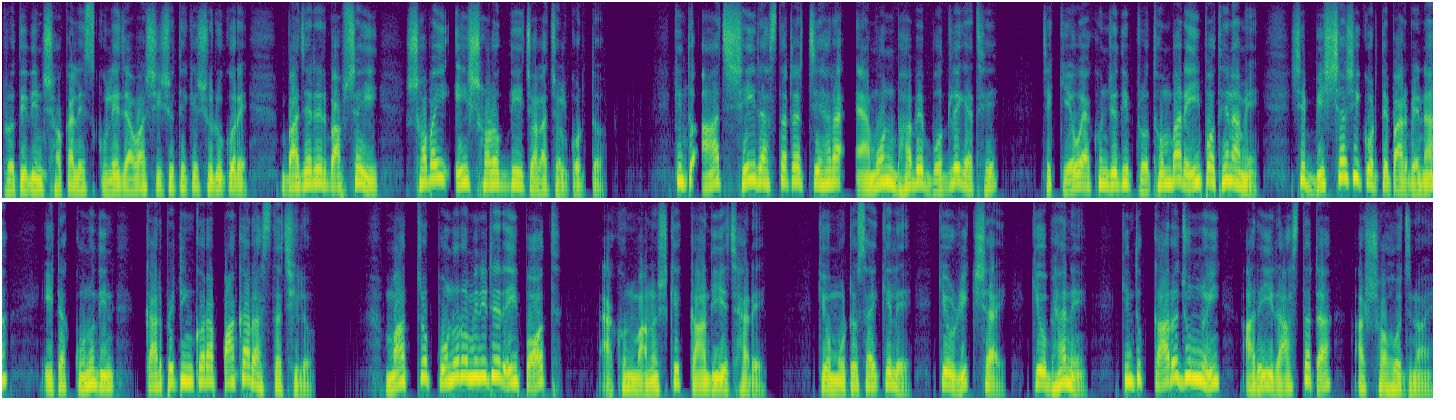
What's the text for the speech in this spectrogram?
প্রতিদিন সকালে স্কুলে যাওয়া শিশু থেকে শুরু করে বাজারের ব্যবসায়ী সবাই এই সড়ক দিয়ে চলাচল করত। কিন্তু আজ সেই রাস্তাটার চেহারা এমনভাবে বদলে গেছে যে কেউ এখন যদি প্রথমবার এই পথে নামে, সে বিশ্বাসই করতে পারবে না, এটা কোনোদিন কার্পেটিং করা পাকা রাস্তা ছিল। মাত্র পনেরো মিনিটের এই পথ এখন মানুষকে কাঁদিয়ে ছাড়ে। কেউ মোটরসাইকেলে, কেউ রিকশায়, কেউ ভ্যানে, কিন্তু কারও জন্যই আর এই রাস্তাটা আর সহজ নয়।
